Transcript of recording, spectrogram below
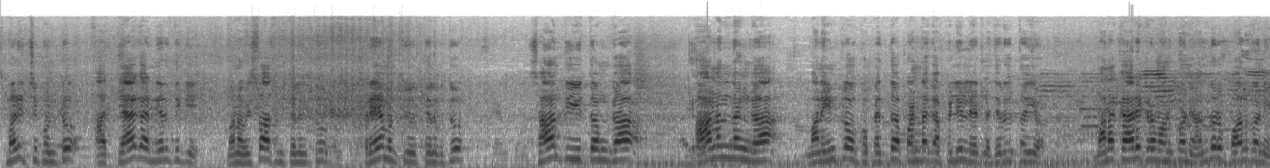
స్మరించుకుంటూ ఆ త్యాగ నిరతికి మన విశ్వాసం తెలుపుతూ ప్రేమ తెలుపుతూ శాంతియుతంగా ఆనందంగా మన ఇంట్లో ఒక పెద్ద పండగ పెళ్ళిళ్ళు ఎట్లా జరుగుతాయో మన కార్యక్రమం అనుకొని అందరూ పాల్గొని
